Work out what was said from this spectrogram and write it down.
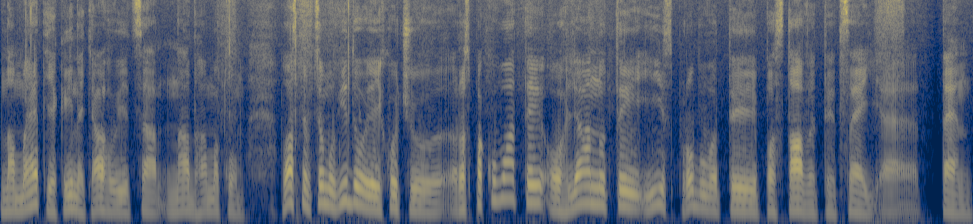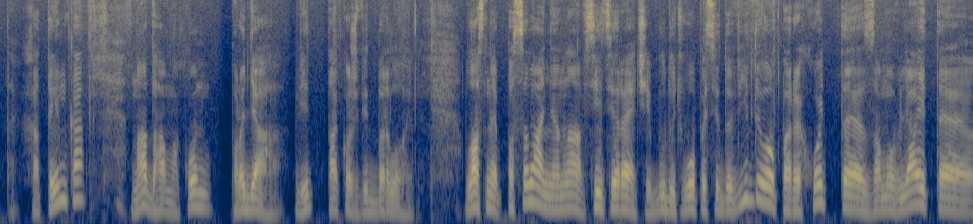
намет, який натягується над гамаком. Власне, в цьому відео я й хочу розпакувати, оглянути і спробувати поставити цей е, тент хатинка над гамаком продяга від також від берлоги. Власне, посилання на всі ці речі будуть в описі до відео. Переходьте, замовляйте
